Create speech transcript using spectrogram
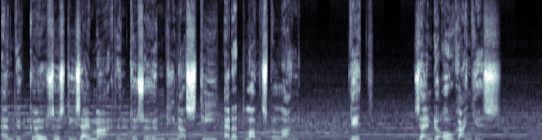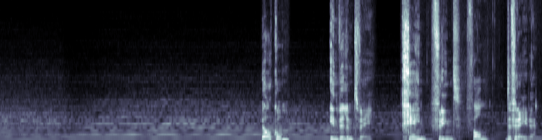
En de keuzes die zij maakten tussen hun dynastie en het landsbelang. Dit zijn de Oranjes. Welkom in Willem II, geen vriend van de vrede.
